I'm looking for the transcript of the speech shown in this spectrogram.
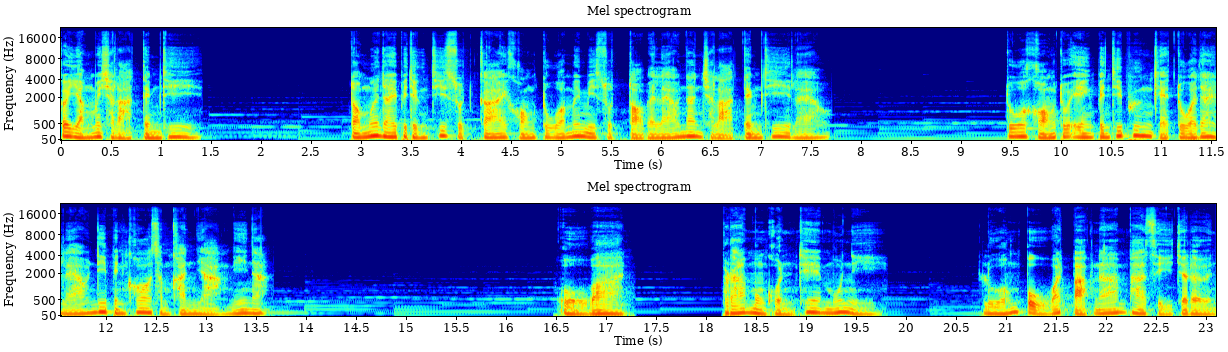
ก็ยังไม่ฉลาดเต็มที่ ต่อเมื่อใดไปถึงที่สุดกายของตัวไม่มีสุดต่อไปแล้วนั่นฉลาดเต็มที่แล้ว ตัวของตัวเองเป็นที่พึ่งแก่ตัวได้แล้วนี่เป็นข้อสำคัญอย่างนี้นะ โอวาท พระมงคลเทพมุนี หลวงปู่วัดปากน้ำภาษีเจริญ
